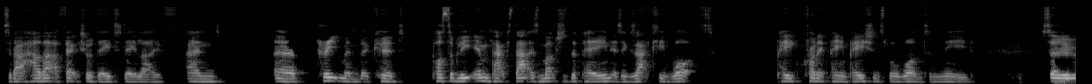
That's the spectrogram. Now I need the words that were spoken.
it's about how that affects your day to day life. And a treatment that could possibly impact that as much as the pain is exactly what pay, chronic pain patients will want and need. So mm-hmm.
